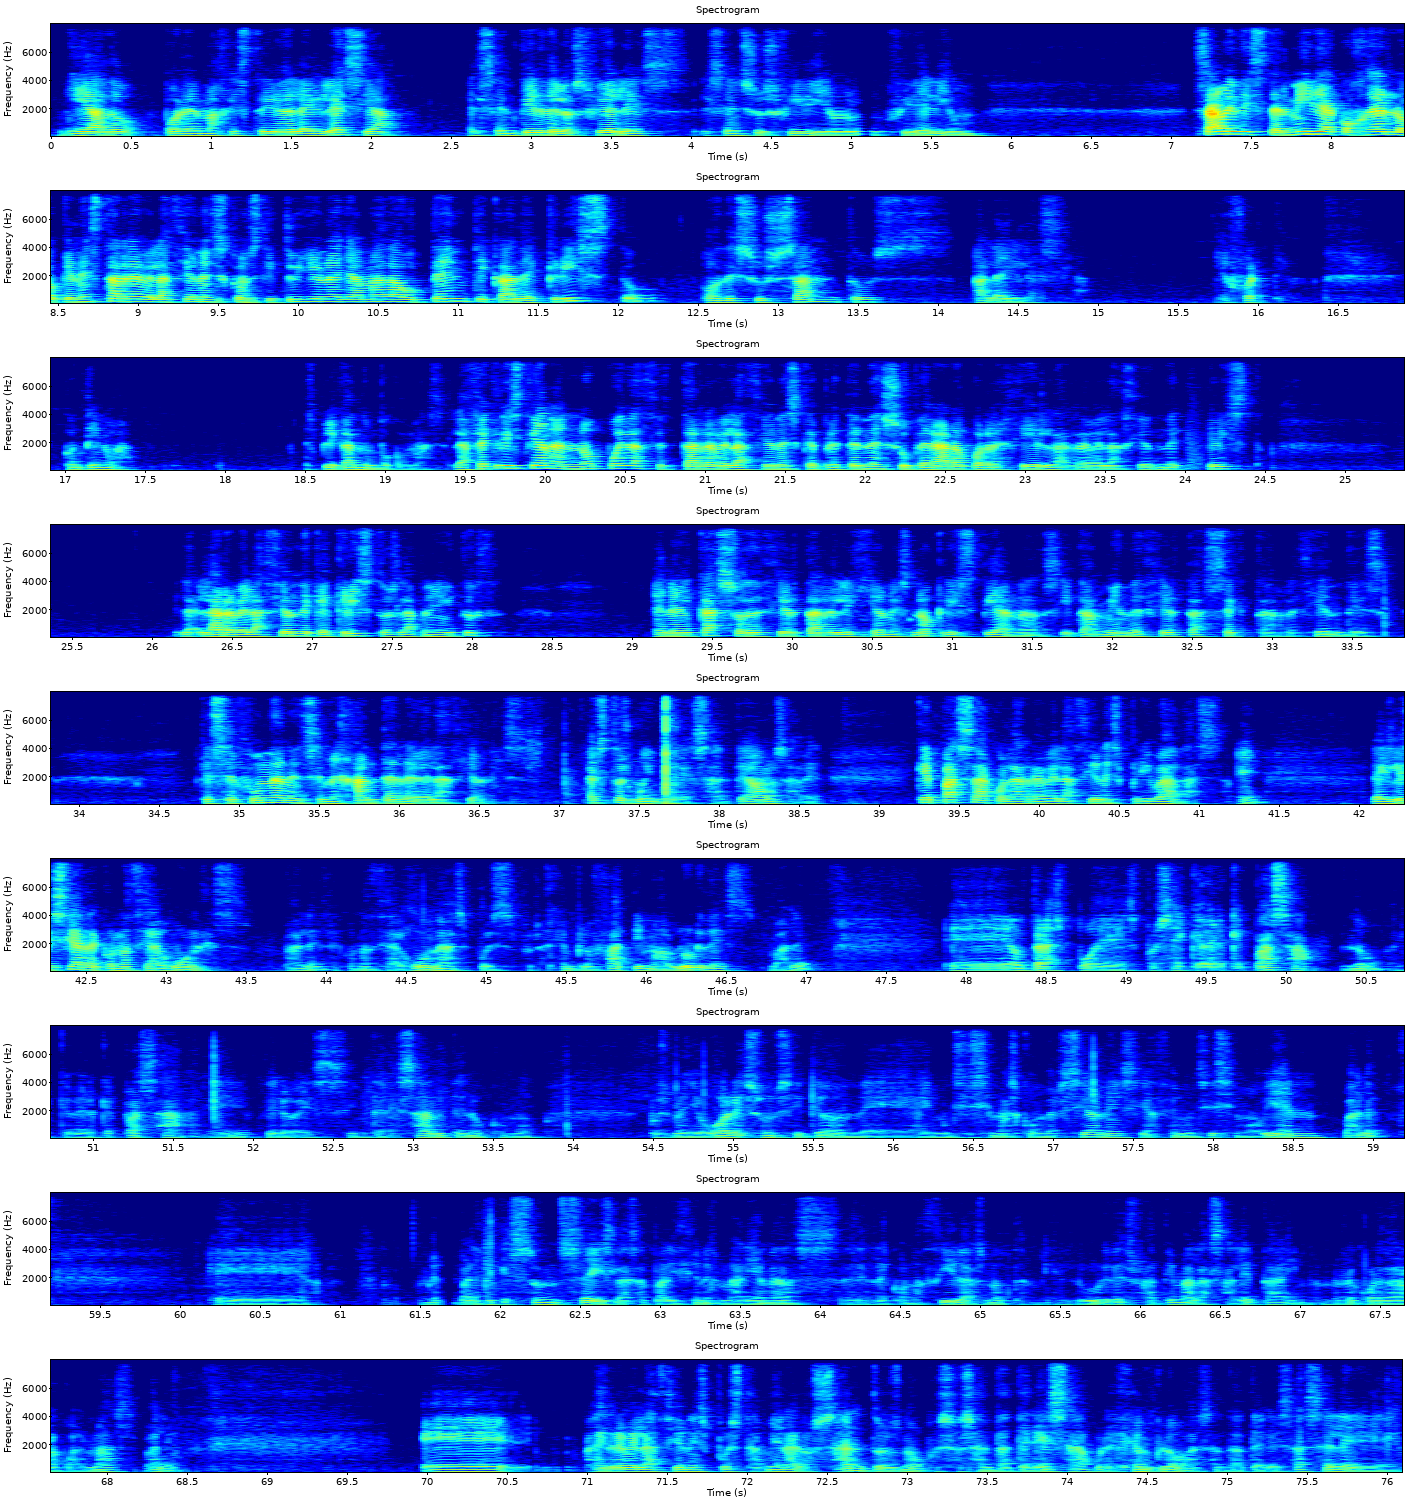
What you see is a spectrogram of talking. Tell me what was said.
guiado por el magisterio de la Iglesia, el sentir de los fieles, el sensus fidelium, sabe discernir y acoger lo que en estas revelaciones constituye una llamada auténtica de Cristo o de sus santos a la Iglesia. Es fuerte. Continúa explicando un poco más. La fe cristiana no puede aceptar revelaciones que pretenden superar o corregir la revelación de Cristo la, revelación de que Cristo es la plenitud. En el caso de ciertas religiones no cristianas y también de ciertas sectas recientes que se fundan en semejantes revelaciones. Esto es muy interesante, vamos a ver. ¿Qué pasa con las revelaciones privadas? Eh? La Iglesia reconoce algunas, ¿vale? Reconoce algunas, pues por ejemplo Fátima o Lourdes, ¿vale? Eh, otras pues, pues hay que ver qué pasa, ¿no? Hay que ver qué pasa, ¿eh? pero es interesante, ¿no? Como pues Medjugorje es un sitio donde hay muchísimas conversiones y hace muchísimo bien, ¿vale? Eh, me parece que son seis las apariciones marianas eh, reconocidas, ¿no? También Lourdes, Fátima, La Saleta y no, recuerdo ahora cuál más, ¿vale? Eh, hay revelaciones pues también a los santos, ¿no? Pues a Santa Teresa, por ejemplo, a Santa Teresa se le,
